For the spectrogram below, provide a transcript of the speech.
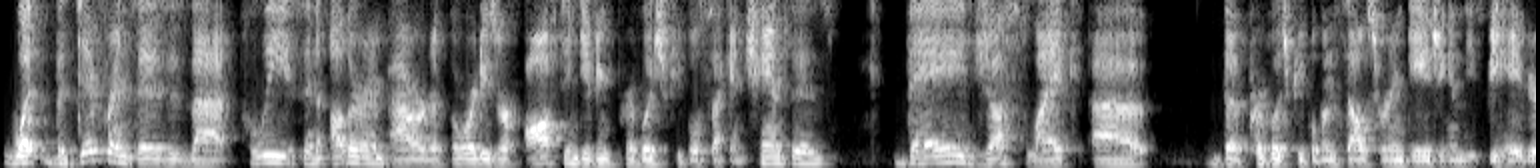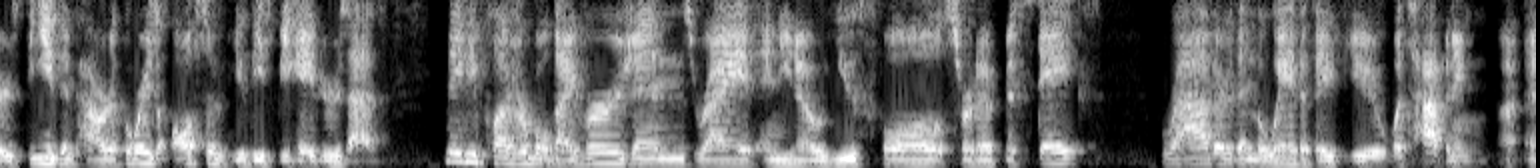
what the difference is is that police and other empowered authorities are often giving privileged people second chances. They, just like uh, the privileged people themselves who are engaging in these behaviors, these empowered authorities also view these behaviors as maybe pleasurable diversions, right? And, you know, youthful sort of mistakes rather than the way that they view what's happening, uh,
